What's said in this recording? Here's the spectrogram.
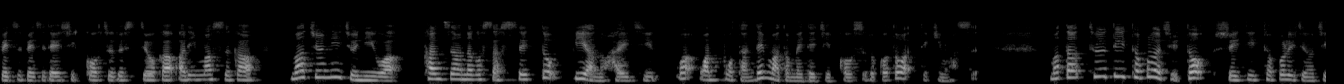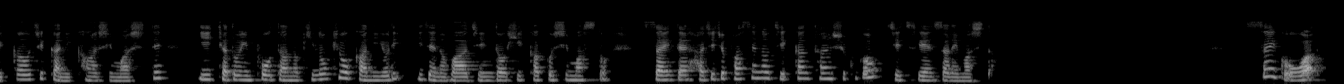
別々で実行する必要がありますが、バーチャル22は貫通穴の作成とビアの配置はワンボタンでまとめて実行することはできます。また、2D トポロジーと 3D トポロジーの実化を時間に関しまして、eCAD インポーターの機能強化により、以前のバージンと比較しますと、最大80%の実感短縮が実現されました。最後は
